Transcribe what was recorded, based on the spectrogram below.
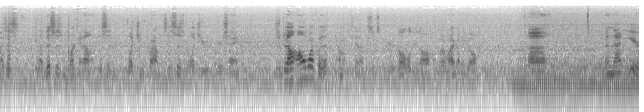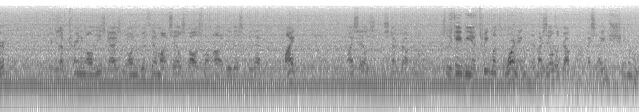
I says, you know, this isn't working out. This isn't what you promised. This isn't what you're, you're saying. He said, but I'll, I'll work with it. I'm, you know, 60 years old. You know, where am I going to go? Uh, and then that year, because I'm training all these guys, going with them on sales calls, them how to do this and do that, my my sales started dropping off. So they gave me a three month warning that my sales are dropping off. I said, Are you shitting me?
